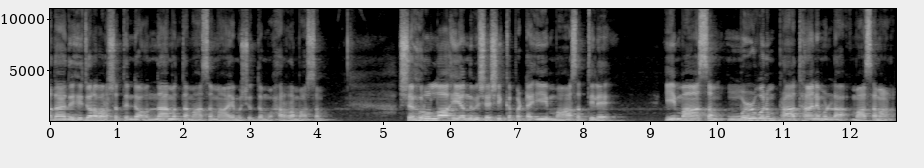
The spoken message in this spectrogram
അതായത് ഹിജറ വർഷത്തിന്റെ ഒന്നാമത്തെ മാസമായ വിശുദ്ധ മുഹറം മാസം ഷെഹറുല്ലാഹി എന്ന് വിശേഷിക്കപ്പെട്ട ഈ മാസത്തിലെ ഈ മാസം മുഴുവനും പ്രാധാന്യമുള്ള മാസമാണ്.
